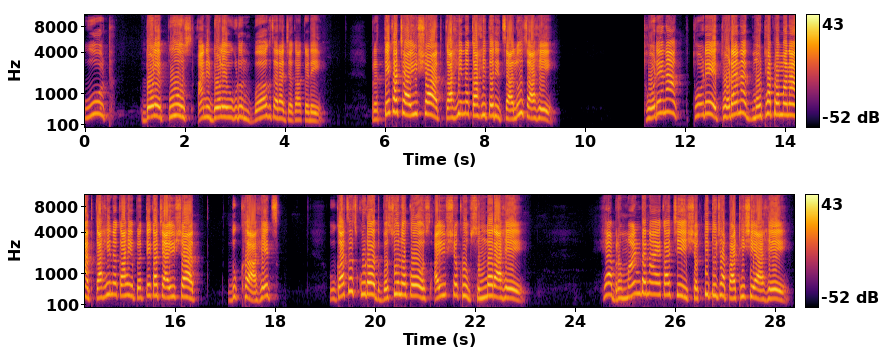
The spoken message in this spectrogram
उठ डोळे पूस आणि डोळे उघडून बघ जरा जगाकडे. प्रत्येकाच्या आयुष्यात काही ना काहीतरी चालूच आहे. थोडे ना थोडे थोड्या ना मोठ्या प्रमाणात काही ना काही प्रत्येकाच्या आयुष्यात दुःख आहेच. उगाच कुडत बसू नकोस आयुष्य खूप सुंदर आहे. ह्या ब्रह्मांड नायकाची शक्ती तुझ्या पाठीशी आहे.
